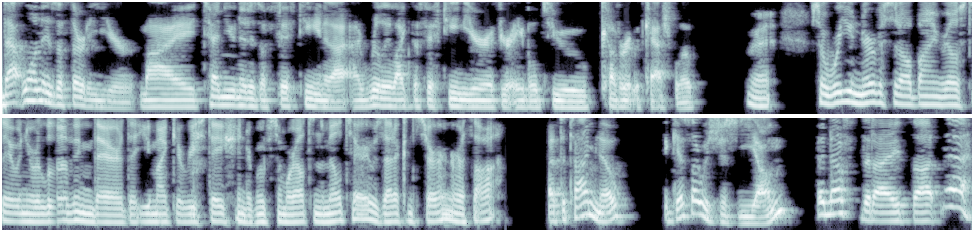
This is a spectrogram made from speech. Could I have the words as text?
That one is a 30 year. My 10 unit is a 15, and I, I really like the 15 year if you're able to cover it with cash flow. Right. So were you nervous at all buying real estate when you were living there that you might get restationed or move somewhere else in the military? Was that a concern or a thought? At the time, no. I guess I was just young enough that I thought, eh,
